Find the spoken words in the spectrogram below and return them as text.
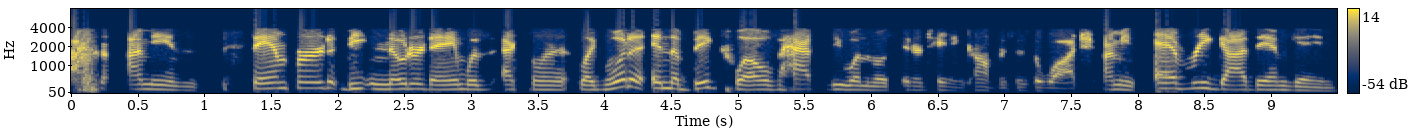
I mean, Stanford beating Notre Dame was excellent. Like, what a, in the Big 12 has to be one of the most entertaining conferences to watch. I mean, every goddamn game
